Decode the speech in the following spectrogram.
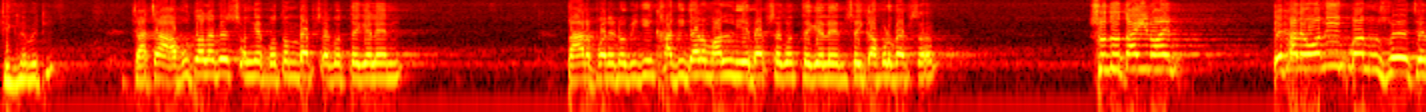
ঠিক না বেটি? চাচা আবু তালেবের সঙ্গে প্রথম ব্যবসা করতে গেলেন। তারপরে নবীজি খাদিজার মাল নিয়ে ব্যবসা করতে গেলেন সেই কাপড় ব্যবসা। শুধু তাই নয়, এখানে অনেক মানুষ রয়েছেন,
